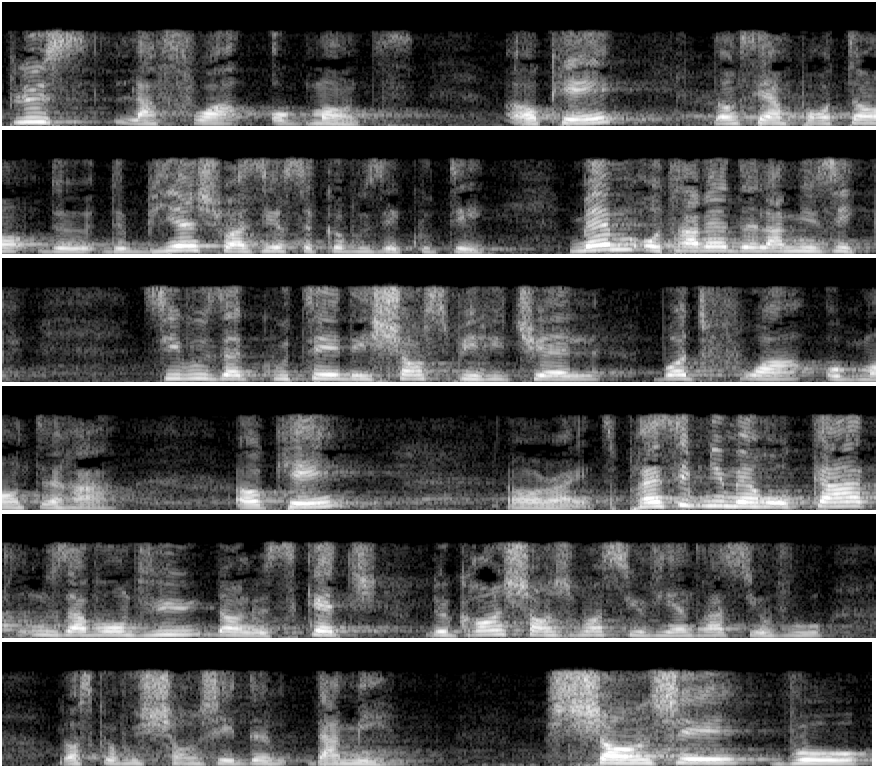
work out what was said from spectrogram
plus la foi augmente. OK? Donc c'est important de bien choisir ce que vous écoutez. même au travers de la musique. Si vous écoutez des chants spirituels, votre foi augmentera. OK? All right. Principe numéro 4, nous avons vu dans le sketch, le grand changement surviendra sur vous lorsque vous changez d'amis. Changez vos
